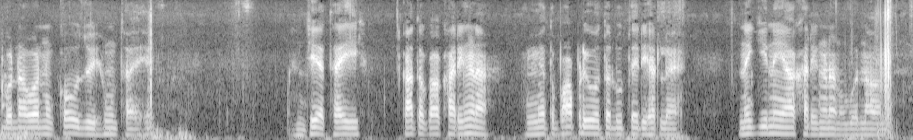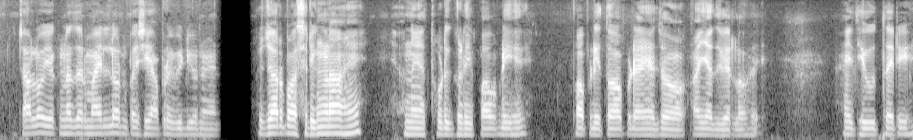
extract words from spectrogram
બનાવવાનું કહું જોઈએ, શું થાય છે જે થાય કાં તો આખા રીંગણા મેં તો પાપડી વતર ઉતારી એટલે નક્કી નહીં આખા રીંગણાનું બનાવવાનું. ચાલો એક નજર મારી લો ને પછી આપણે વિડીયોને તો ચાર પાંચ રીંગણા છે અને થોડી ઘણી પાપડી છે. પાપડી તો આપણે અહીંયા જો અહીંયા જ વહેલો છે. અહીંથી ઉતારી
